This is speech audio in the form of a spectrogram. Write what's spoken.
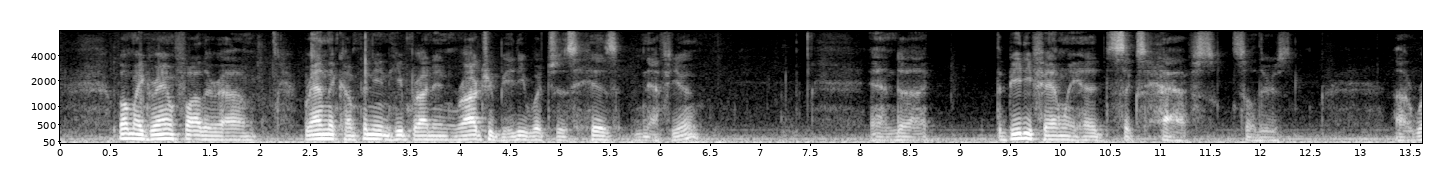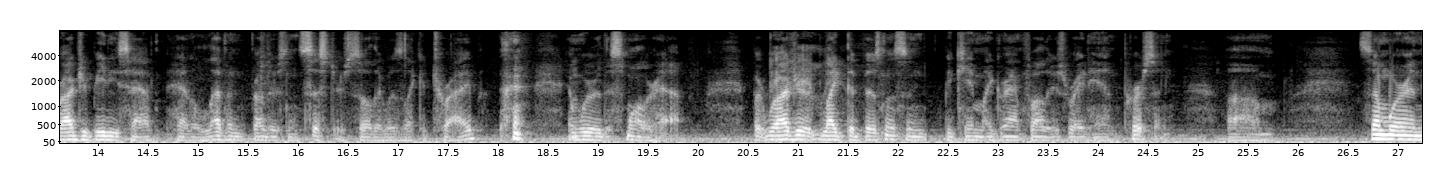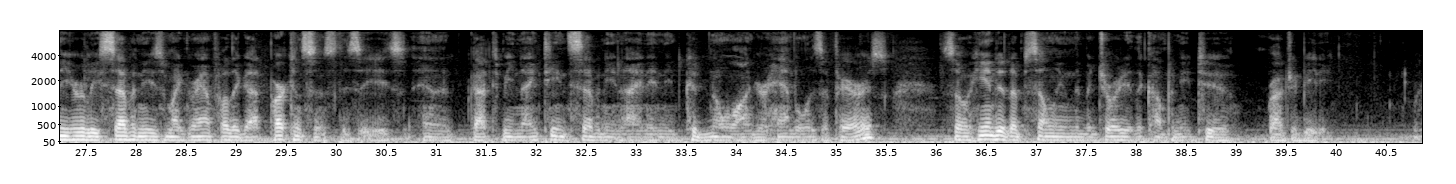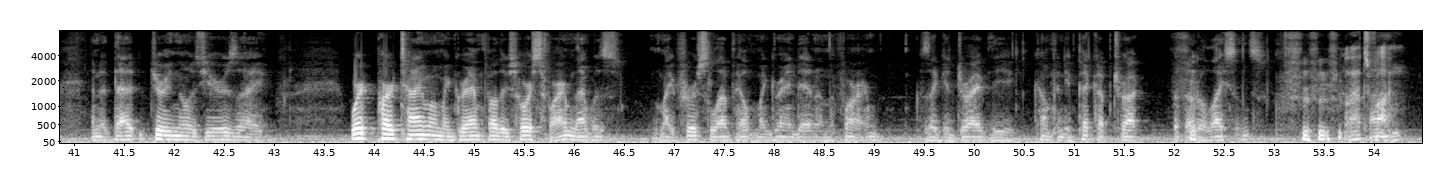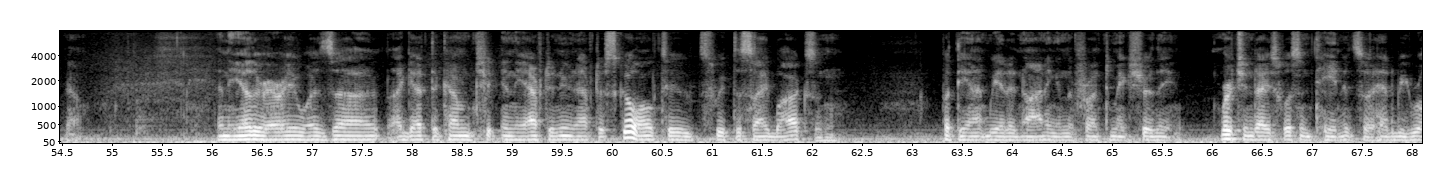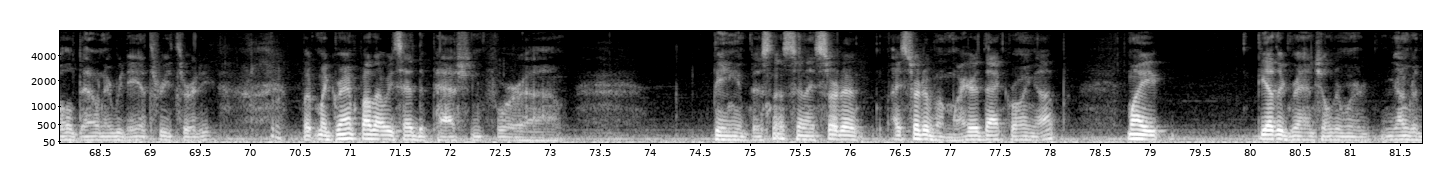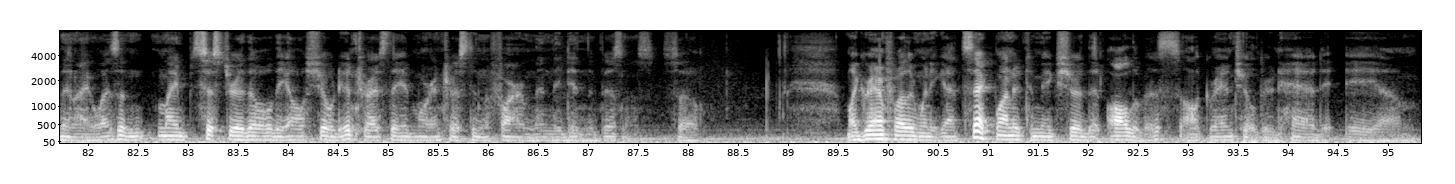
well, my grandfather um, ran the company, and he brought in Roger Beatty, which is his nephew. And uh, the Beatty family had six halves. So there's uh, Roger Beatty's half had 11 brothers and sisters, so there was like a tribe, and we were the smaller half. But Roger liked the business and became my grandfather's right hand person. Um, somewhere in the early 70s, my grandfather got Parkinson's disease, and it got to be 1979, and he could no longer handle his affairs. So he ended up selling the majority of the company to Roger Beatty. And at that, during those years, I worked part time on my grandfather's horse farm. That was my first love, helped my granddad on the farm because I could drive the company pickup truck without a license. Well, that's uh, fun. Yeah. And the other area was uh, I got to come to, in the afternoon after school to sweep the sidewalks and put the we had an awning in the front to make sure the merchandise wasn't tainted, so it had to be rolled down every day at 3:30. But my grandfather always had the passion for uh, being in business, and I sort of I sort of admired that growing up. My the other grandchildren were younger than I was, and my sister, though they all showed interest, they had more interest in the farm than they did in the business. So, my grandfather, when he got sick, wanted to make sure that all of us, all grandchildren, had a um,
